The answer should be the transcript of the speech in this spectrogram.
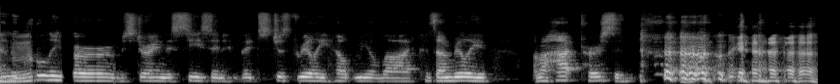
and mm-hmm. the cooling herbs during the season. It's just really helped me a lot because I'm really I'm a hot person. yeah.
